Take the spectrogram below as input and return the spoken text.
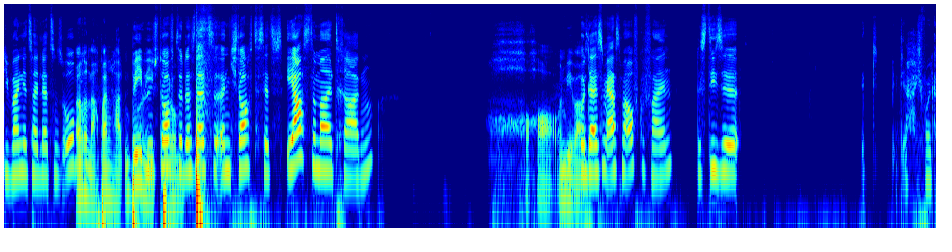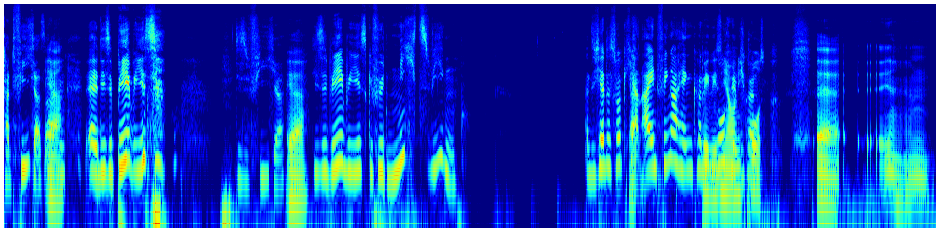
Die waren jetzt halt letztens oben. Eure Nachbarn hatten ein Und ich durfte das letzte, und ich durfte das jetzt das erste Mal tragen. Hoho, Und wie war's? Und da ist mir erstmal aufgefallen, dass diese. Ja, ich wollte gerade Viecher sagen. Äh, diese Babys. diese Viecher. ja. Diese Babys gefühlt nichts wiegen. Also ich hätte es wirklich Ja. an einen Finger hängen können. Babys sind ja auch nicht können. groß. Äh, äh, ähm,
